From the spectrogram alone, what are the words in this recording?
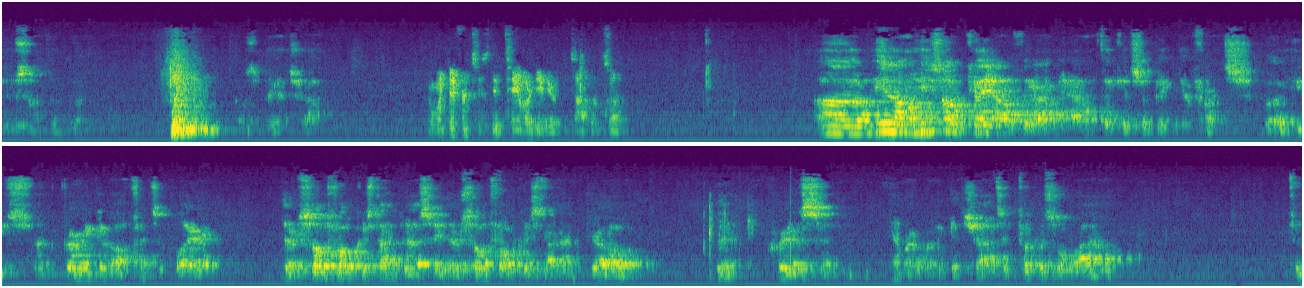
do something. But that was a bad shot. And what differences did Taylor give you at the top of the zone? Uh, you know, he's okay out there. I mean, I don't think it's a big difference, but he's a very good offensive player. They're so focused on Jesse, they're so focused on Joe that Chris and him are going to get shots. It took us a while to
